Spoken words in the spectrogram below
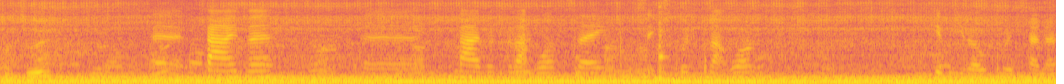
Let's see. Uh, fiver. Uh, fiver for that one, say. Six quid for that one. Giving you over a tenner.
